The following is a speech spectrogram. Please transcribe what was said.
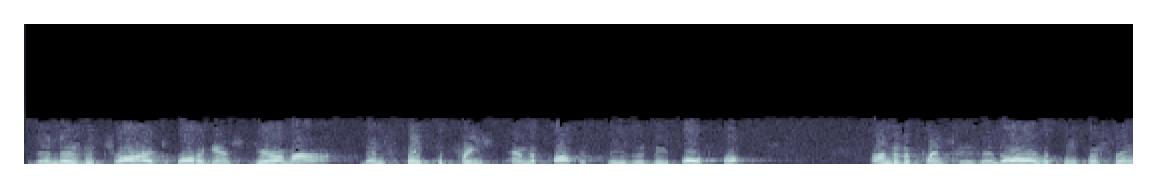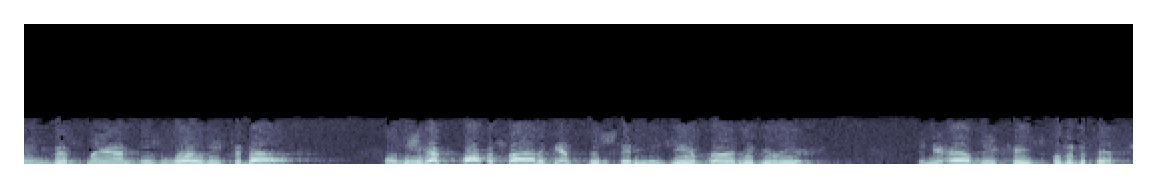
Then there's the charge brought against Jeremiah. Then spake the priest and the prophets. These would be false prophets. unto the princes and all the people, saying, This man is worthy to die. For he hath prophesied against this city, as ye have heard with your ears. Then you have the case for the defense.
